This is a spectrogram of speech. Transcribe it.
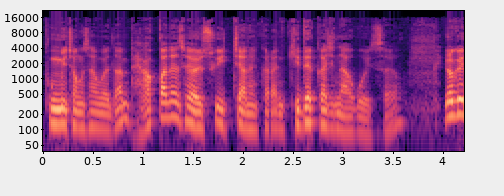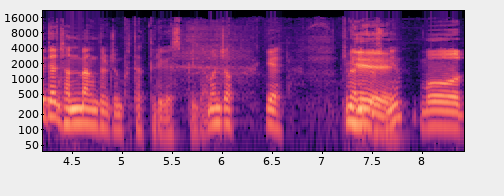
북미 정상회담 백악관에서 열 수 있지 않을까라는 기대까지 나오고 있어요. 여기에 대한 전망들 좀 부탁드리겠습니다. 먼저 예. 김현우 예, 교수님. 뭐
